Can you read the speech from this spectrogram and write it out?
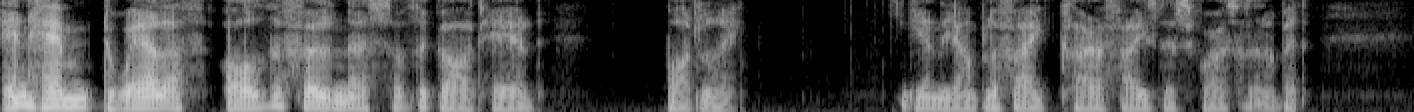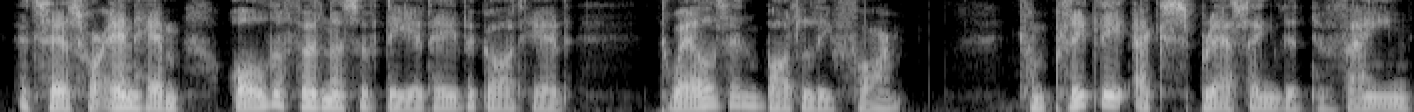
in him dwelleth all the fullness of the Godhead bodily. Again, the Amplified clarifies this for us a little bit. It says, For in him all the fullness of deity, the Godhead, dwells in bodily form, completely expressing the divine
